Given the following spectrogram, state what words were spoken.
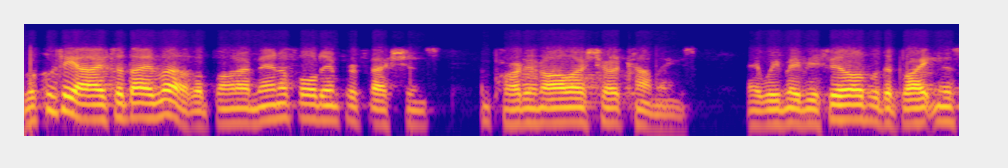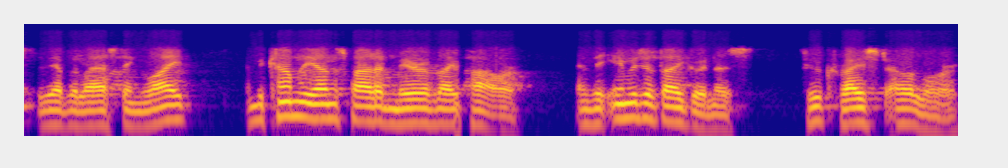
Look with the eyes of thy love upon our manifold imperfections and pardon all our shortcomings, that we may be filled with the brightness of the everlasting light and become the unspotted mirror of thy power and the image of thy goodness through Christ our Lord.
